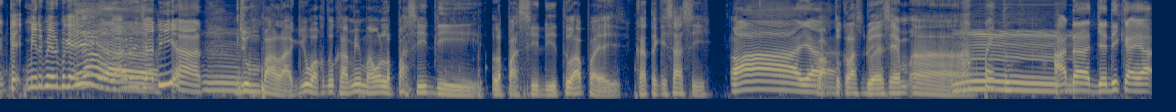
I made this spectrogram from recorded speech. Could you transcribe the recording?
kayak mirip-mirip kayak Iya. kau nggak ada jadian jumpa lagi waktu kami mau lepas CD lepas CD itu apa ya katekisasi Ah ya. waktu kelas 2 SMA Apa itu? Ada jadi kayak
